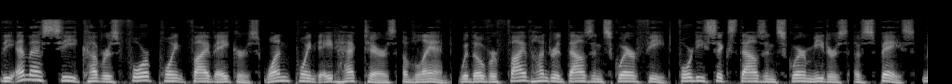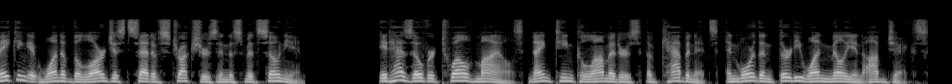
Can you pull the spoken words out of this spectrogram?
The MSC covers 4.5 acres (1.8 hectares) of land with over 500,000 square feet (46,000 square meters) of space, making it one of the largest set of structures in the Smithsonian. It has over 12 miles (19 kilometers) of cabinets and more than 31 million objects.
